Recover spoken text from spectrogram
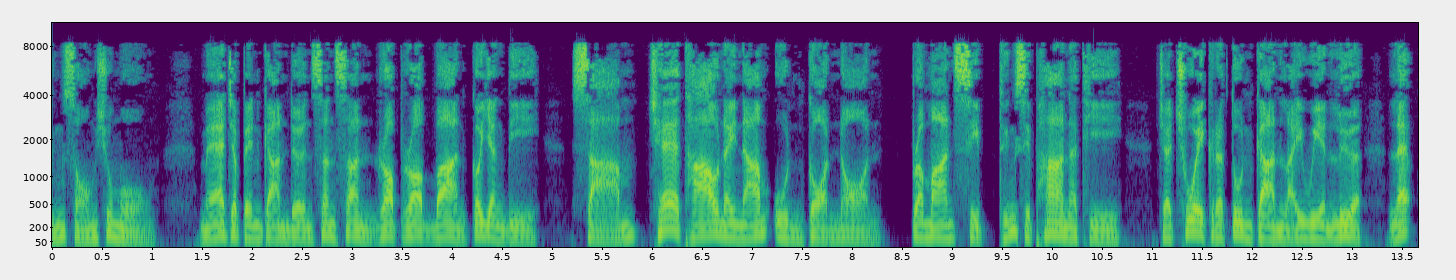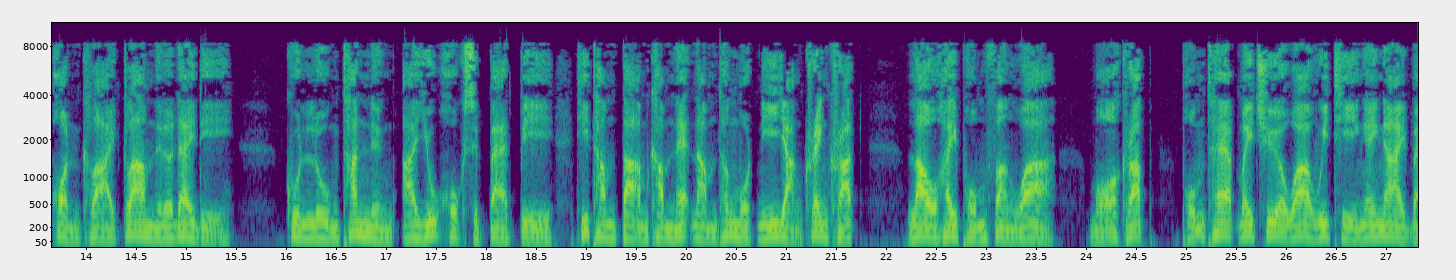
1-2ชั่วโมง แม้จะเป็นการเดินสั้นๆ รอบๆบบ้านก็ยังดี 3. แช่เท้าในน้ำอุ่นก่อนนอน ประมาณ 10-15 นาที จะช่วยกระตุ้นการไหลเวียนเลือด และผ่อนคลายกล้ามเนื้อได้ดี คุณลุงท่านหนึ่งอายุ 68 ปี ที่ทำตามคำแนะนำทั้งหมดนี้อย่างเคร่งครัด เล่าให้ผมฟังว่า หมอครับ ผมแทบไม่เชื่อว่าวิธีง่ายๆ แบ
